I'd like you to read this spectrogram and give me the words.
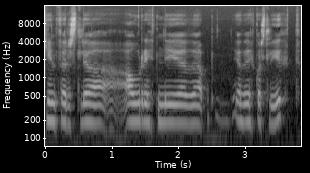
kynferðislega áreitni eða, eða eitthvað slíkt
